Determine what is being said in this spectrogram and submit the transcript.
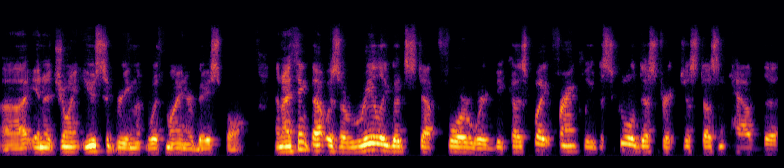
uh, in a joint use agreement with minor baseball. And I think that was a really good step forward because, quite frankly, the school district just doesn't have the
